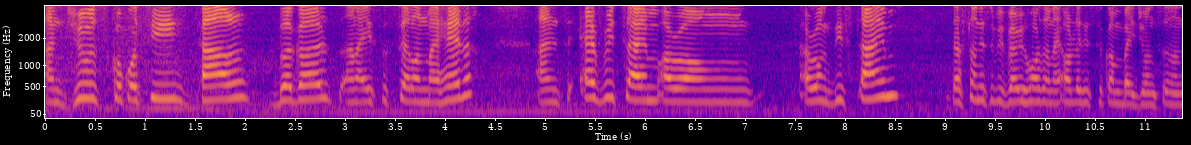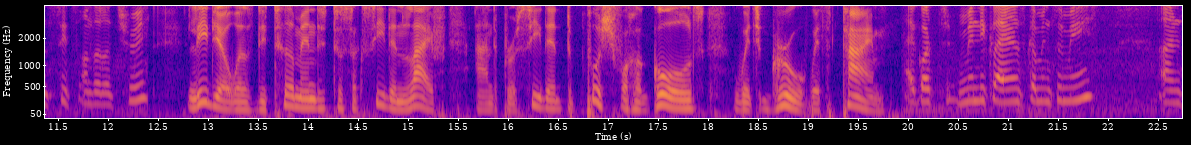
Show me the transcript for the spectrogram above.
and juice, cocoa tea, dal, burgers, and I used to sell on my head. And every time around, around this time, the sun used to be very hot, and I always used to come by Johnson and sit under the tree. Lydia was determined to succeed in life and proceeded to push for her goals, which grew with time. I got many clients coming to me. And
